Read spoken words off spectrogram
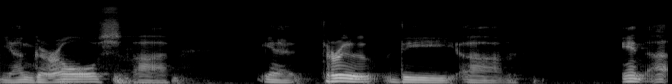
young girls uh, you know through the um, and I,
